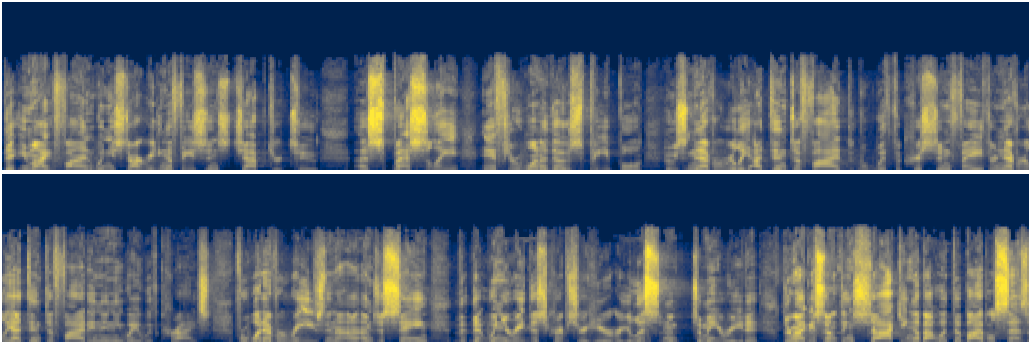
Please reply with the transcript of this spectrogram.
that you might find when you start reading Ephesians chapter 2, especially if you're one of those people who's never really identified with the Christian faith or never really identified in any way with Christ. For whatever reason, I'm just saying that when you read the scripture here or you're listening to me read it, there might be something shocking about what the Bible says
